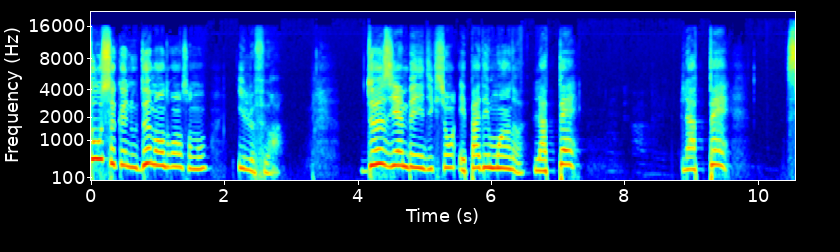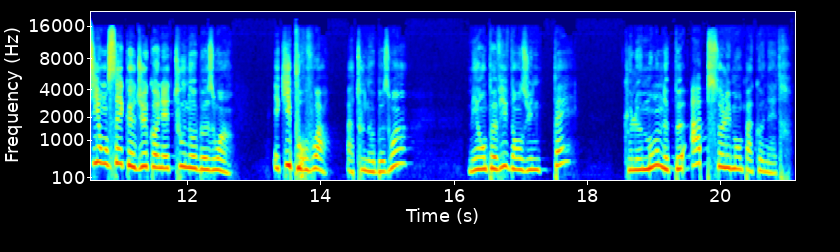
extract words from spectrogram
Tout ce que nous demanderons en son nom, il le fera. Deuxième bénédiction, et pas des moindres, la paix. La paix. Si on sait que Dieu connaît tous nos besoins et qui pourvoit à tous nos besoins, mais on peut vivre dans une paix que le monde ne peut absolument pas connaître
